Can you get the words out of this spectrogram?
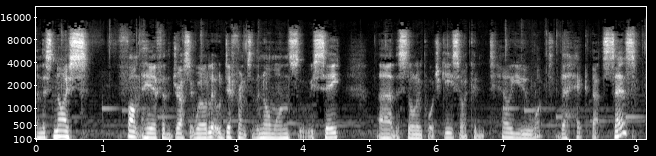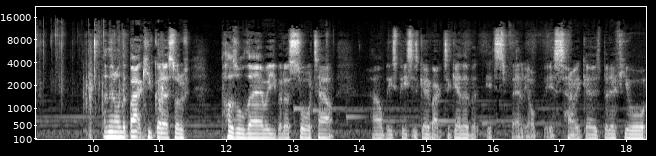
And this nice font here for the Jurassic World, a little different to the normal ones that we see. Uh, this is all in Portuguese, so I couldn't tell you what the heck that says. And then on the back, you've got a sort of puzzle there where you've got to sort out how these pieces go back together, but it's fairly obvious how it goes. But if you're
